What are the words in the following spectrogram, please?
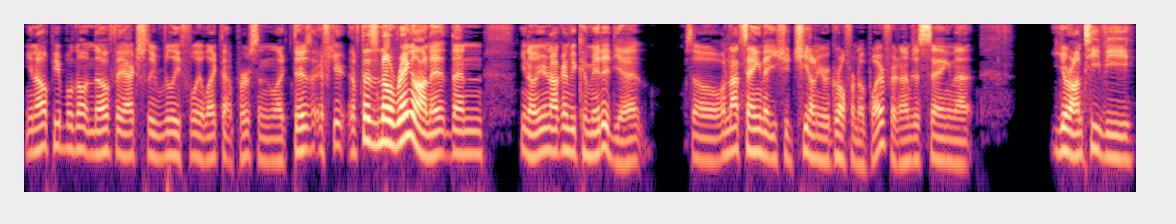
You know, people don't know if they actually really fully like that person. Like, there's if you if there's no ring on it, then you know you're not going to be committed yet. So I'm not saying that you should cheat on your girlfriend or boyfriend. I'm just saying that you're on TV,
